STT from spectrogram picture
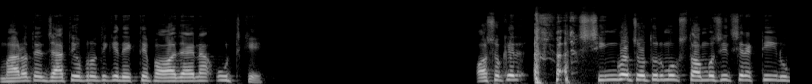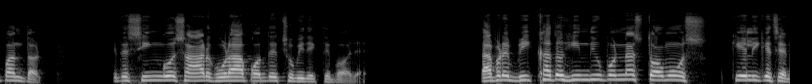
ভারতের জাতীয় প্রতীকে দেখতে পাওয়া যায় না উটকে। অশোকের সিংহ চতুর্মুখ স্তম্ভ শীর্ষের একটি রূপান্তর। এতে সিংহ, ষাঁড়, ঘোড়া, পদ্মের ছবি দেখতে পাওয়া যায়। তারপরে বিখ্যাত হিন্দি উপন্যাস তমস কে লিখেছেন?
